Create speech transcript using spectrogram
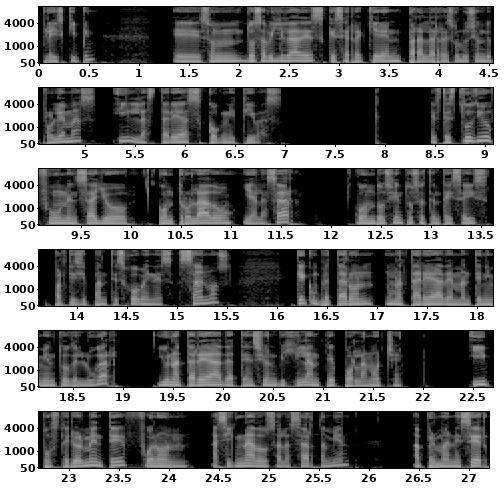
placekeeping, eh, son dos habilidades que se requieren para la resolución de problemas y las tareas cognitivas. Este estudio fue un ensayo controlado y al azar con 276 participantes jóvenes sanos que completaron una tarea de mantenimiento del lugar y una tarea de atención vigilante por la noche, y posteriormente fueron asignados al azar también a permanecer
